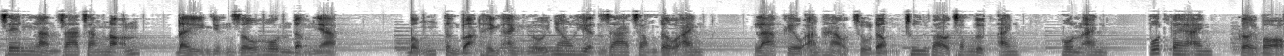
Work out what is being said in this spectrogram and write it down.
trên làn da trắng nõn đầy những dấu hôn đậm nhạt. Bỗng từng đoạn hình ảnh nối nhau hiện ra trong đầu anh, là Kiều An Hảo chủ động chui vào trong ngực anh, hôn anh, vuốt ve anh, cởi bỏ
